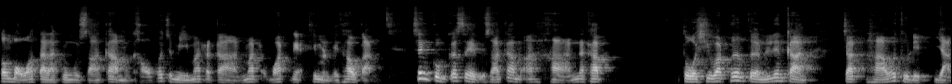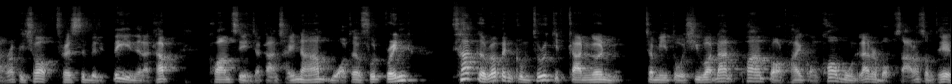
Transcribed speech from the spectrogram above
ต้องบอกว่าแต่ละกลุ่มอุตสาหกรรมเขาก็จะมีมาตรการมาตรวัดเนี่ยที่มันไม่เท่ากัน เช่นกลุ่มเกษตรอุตสาหกรรมอาหารนะครับตัวชี้วัดเพิ่มเติมในเรื่องการจัดหาวัตถุดิบอย่างรับผิดชอบ traceability เนี่ยแหละครับ ความเสี่ยงจากการใช้น้ำ water footprint ถ้าเกิดว่าเป็นกลุ่มธุรกิจการเงิน จะมีตัวชี้วัดด้านความปลอดภัยของข้อมูลและระบบสารสนเทศ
